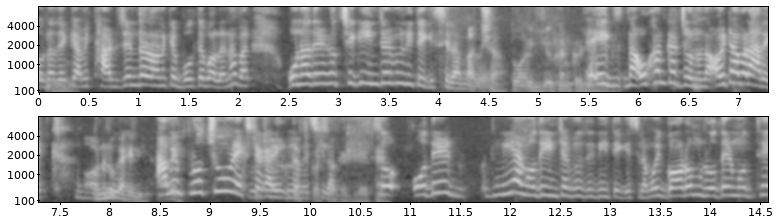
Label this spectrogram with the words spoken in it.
ওনাদেরকে। আমি থার্ড জেন্ডার অনেকে বলতে বলে না বাট ওনাদের হচ্ছে কি ইন্টারভিউ নিতে গেছিলাম আমি। আচ্ছা না ওখানকার জন্য না ওইটা আবার আরেক অন্য group। কাহিনী, আমি প্রচুর এক্সট্রা কারিকুলামে ছিলাম। তো ওদের নিয়ে আমি ওদের ইন্টারভিউ নিতে গেছিলাম। ওই গরম রোদের মধ্যে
